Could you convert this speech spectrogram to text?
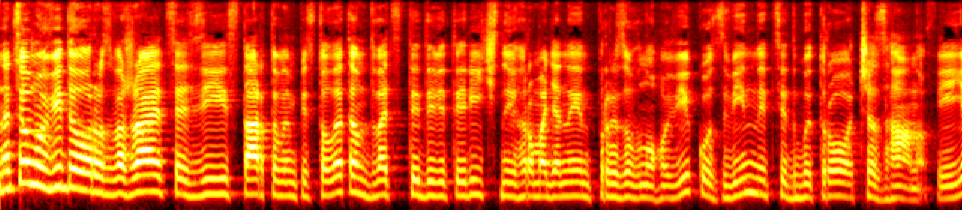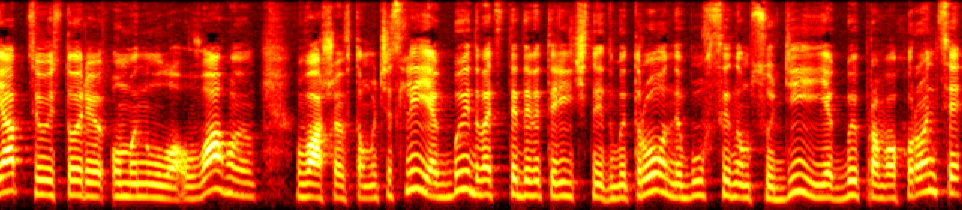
На цьому відео розважається зі стартовим пістолетом 29-річний громадянин призовного віку з Вінниці Дмитро Чезганов. І я б цю історію оминула увагою, вашою в тому числі, якби 29-річний Дмитро не був сином судді, і якби правоохоронці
